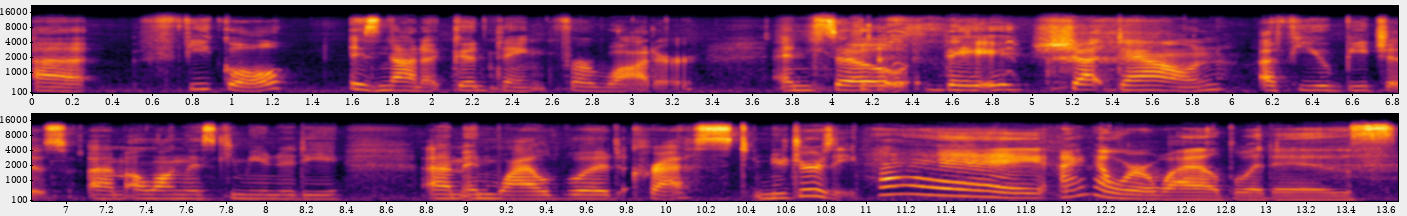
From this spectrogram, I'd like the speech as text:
uh, fecal is not a good thing for water. And so they shut down a few beaches um, along this community um, in Wildwood Crest, New Jersey Hey, I know where Wildwood is.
